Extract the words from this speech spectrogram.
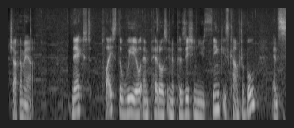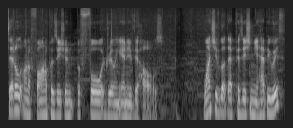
chuck them out. Next, place the wheel and pedals in a position you think is comfortable and settle on a final position before drilling any of the holes. Once you've got that position you're happy with,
